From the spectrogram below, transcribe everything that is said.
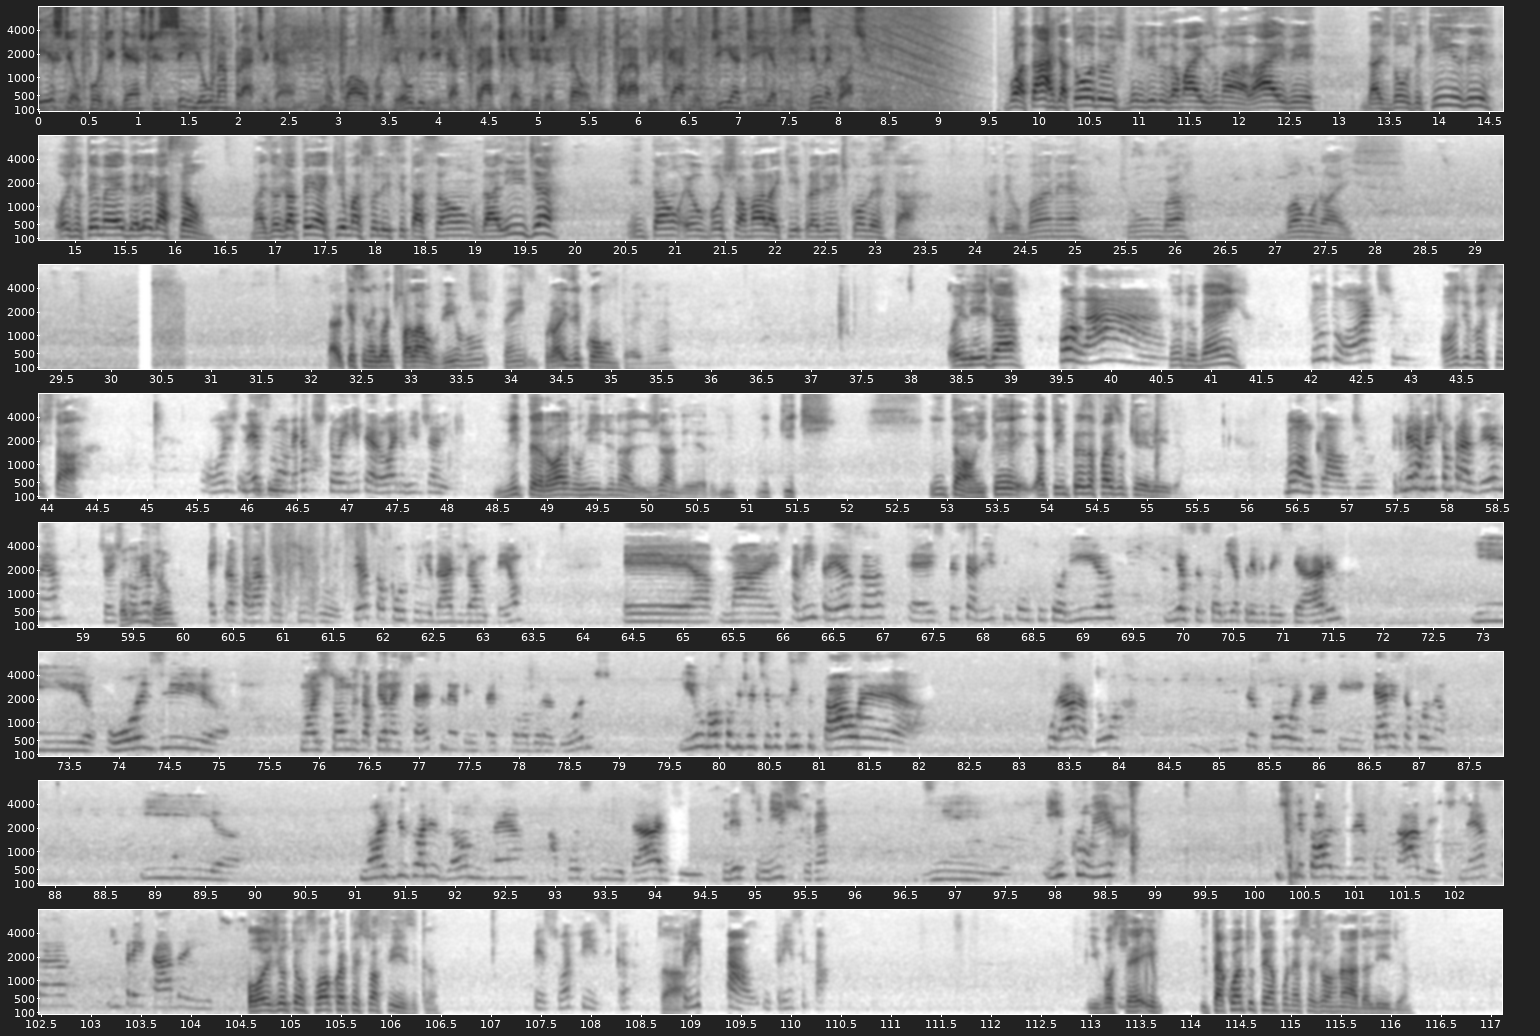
Este é o podcast CEO na Prática, no qual você ouve dicas práticas de gestão para aplicar no dia a dia do seu negócio. Boa tarde a todos, bem-vindos a mais uma live das 12h15. Hoje o tema é delegação, mas eu já tenho aqui uma solicitação da Lídia, então eu vou chamá-la aqui para a gente conversar. Cadê o banner? Chumba. Vamos nós. Sabe que esse negócio de falar ao vivo tem prós e contras, né? Oi, Lídia. Olá! Tudo bem? Tudo ótimo. Onde você está? Hoje, nesse momento, estou em Niterói, no Rio de Janeiro. Niterói, no Rio de Janeiro. Nikit. Então, e que, a tua empresa faz o que, Lídia? Bom, Cláudio, primeiramente é um prazer, né? Já estou Todo nessa meu aí para falar contigo, ter essa oportunidade já há um tempo. É, mas a minha empresa é especialista em consultoria e assessoria previdenciária. E hoje nós somos apenas sete, né? Tem sete colaboradores. E o nosso objetivo principal é curar a dor de pessoas, né, que querem se aposentar. E nós visualizamos né, a possibilidade nesse nicho né, de incluir escritórios né, contábeis nessa empreitada aí. Hoje o teu foco é pessoa física? Pessoa física. Tá. Principal, o principal. E você e... está quanto tempo nessa jornada, Lídia?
